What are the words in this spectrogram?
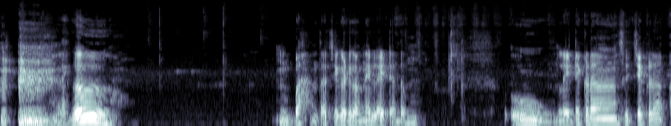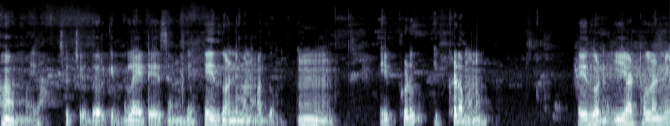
లైక్ బా అంతా చీకటిగా ఉంది. లైట్ వేద్దాం. ఓ లైట్ ఎక్కడ? స్విచ్ ఎక్కడ? ఆ, అమ్మయ్య స్విచ్ దొరికింది. లైట్ వేసానండి. ఇదిగోండి మన మగ్గం. ఇప్పుడు ఇక్కడ మనం ఇదిగోండి ఈ అట్టలన్నీ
